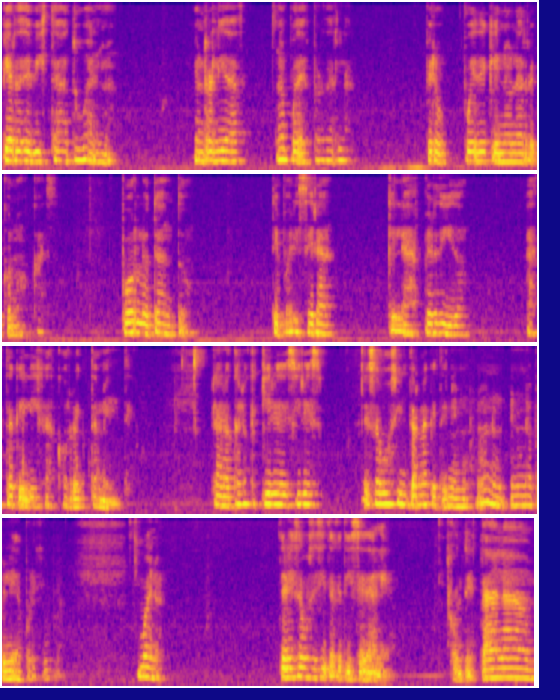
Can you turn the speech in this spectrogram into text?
pierdes de vista a tu alma. En realidad, no puedes perderla, pero puede que no la reconozcas. Por lo tanto, te parecerá que la has perdido hasta que elijas correctamente. Claro, acá lo que quiere decir es esa voz interna que tenemos, ¿no? En, una pelea, por ejemplo. Bueno, tenés esa vocecita que te dice, dale, contestala,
